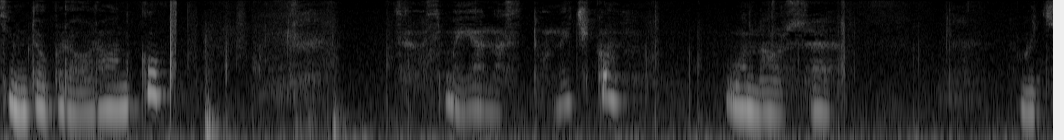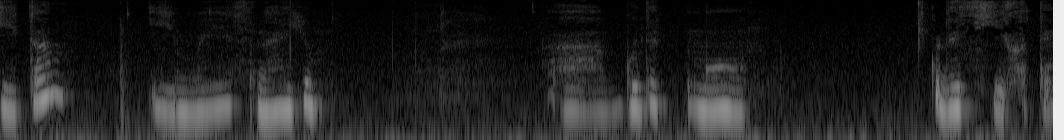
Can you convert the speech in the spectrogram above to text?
Всім доброго ранку. Це ось моя настунечка. Вона вже одіта, і ми з нею будемо кудись їхати,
